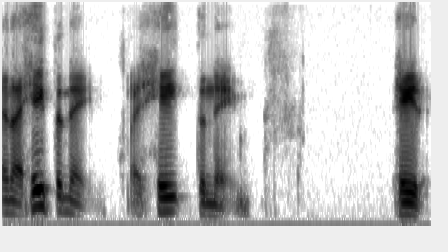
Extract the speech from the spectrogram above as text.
and I hate the name. I hate the name. Hate it.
